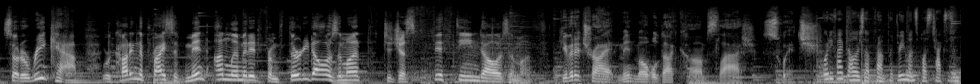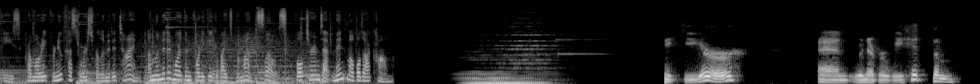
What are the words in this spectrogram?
F- So to recap, we're cutting the price of Mint Unlimited from $30 a month to just $15 a month. Give it a try at mintmobile.com slash switch. $45 upfront for three months plus taxes and fees. Promo rate for new customers for limited time. Unlimited more than 40 gigabytes per month. Slows. Full terms at mintmobile.com. sneakier, and whenever we hit them,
